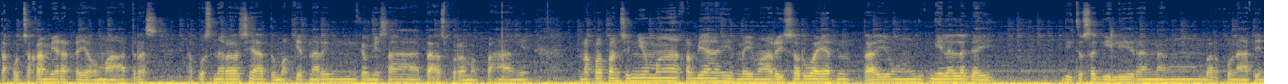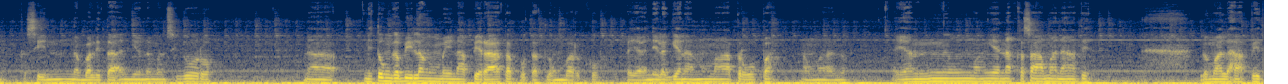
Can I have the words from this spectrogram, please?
Takot sa camera kaya umaatras. Tapos na raw siya at umakyat na rin kami sa taas para magpahangin. Napapansin yung mga kabiyahe, may mga razor wire tayong nilalagay dito sa giliran ng barko natin. Kasi nabalitaan nyo naman siguro na nitong gabi lang may napirata po tatlong barko. Kaya nilagyan ng mga tropa ng mga ano. Ayan yung mga yan kasama natin. Lumalapit.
